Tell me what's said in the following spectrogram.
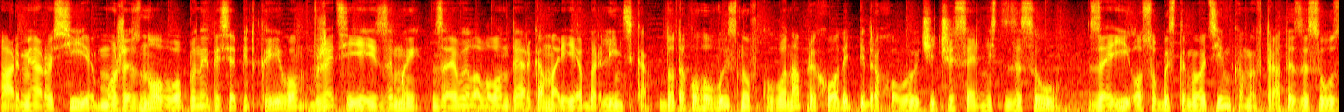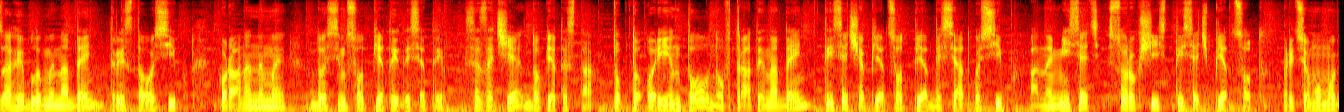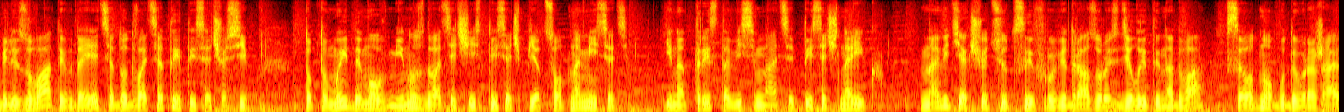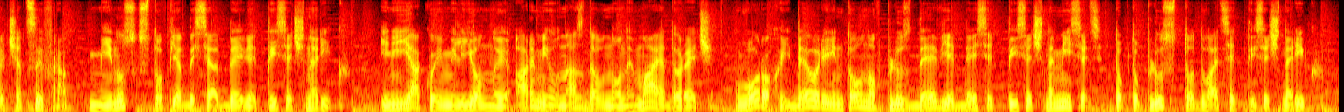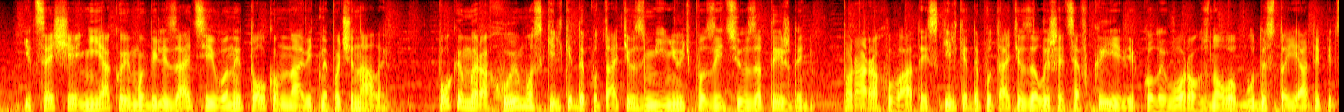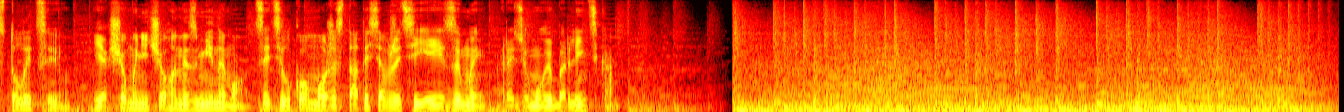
Армія Росії може знову опинитися під Києвом вже цієї зими, заявила волонтерка Марія Берлінська. До такого висновку вона приходить, підраховуючи чисельність ЗСУ. За її особистими оцінками, втрати ЗСУ загиблими на день 300 осіб, пораненими до 750, СЗЧ до 500. Тобто орієнтовно втрати на день 1550 осіб, а на місяць 46 500. При цьому мобілізувати вдається до 20 тисяч осіб. Тобто ми йдемо в мінус 26 тисяч 500 на місяць і на 318 тисяч на рік. Навіть якщо цю цифру відразу розділити на 2, все одно буде вражаюча цифра мінус 159 тисяч на рік. І ніякої мільйонної армії у нас давно немає, до речі. Ворог йде орієнтовно в плюс 9-10 тисяч на місяць, тобто плюс 120 тисяч на рік. І це ще ніякої мобілізації вони толком навіть не починали. Поки ми рахуємо, скільки депутатів змінюють позицію за тиждень. Пора рахувати, скільки депутатів залишаться в Києві, коли ворог знову буде стояти під столицею. Якщо ми нічого не змінимо, це цілком може статися вже цієї зими, резюмує Берлінська.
